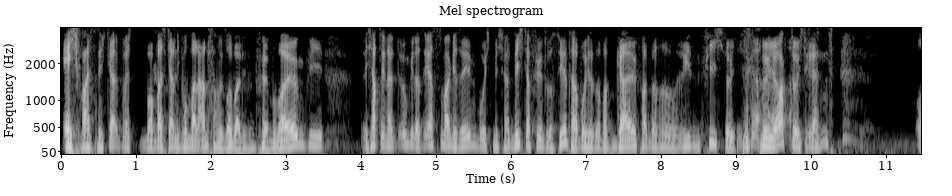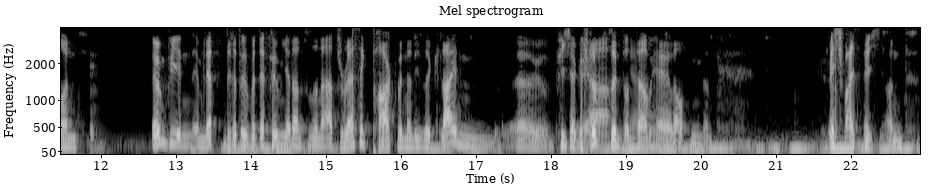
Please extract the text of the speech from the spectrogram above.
ich weiß nicht, man weiß gar nicht, wo man anfangen soll bei diesem Film, aber irgendwie, ich habe den halt irgendwie das erste Mal gesehen, wo ich mich halt nicht dafür interessiert habe, wo ich es einfach geil fand, dass er so ein Riesenviech durch New York durchrennt. Und irgendwie in, im letzten Drittel wird der Film ja dann zu so einer Art Jurassic Park, wenn dann diese kleinen äh, Viecher geschlüpft Ja, sind und ja. da umherlaufen. Und ich weiß nicht. Und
